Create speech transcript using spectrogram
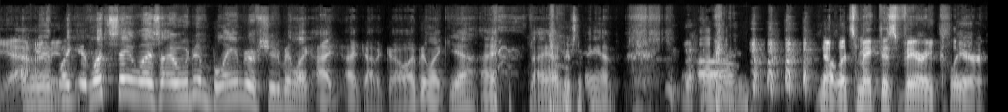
yeah, I mean, I mean like, let's say it was, I wouldn't blame her if she'd have been like, I, I gotta go. I'd been like, yeah, I, I understand. um, no, let's make this very clear.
